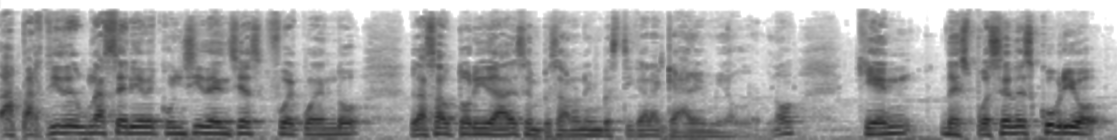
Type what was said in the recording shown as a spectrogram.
a partir de una serie de coincidencias fue cuando las autoridades empezaron a investigar a Gary Miller, ¿no? Quien después se descubrió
